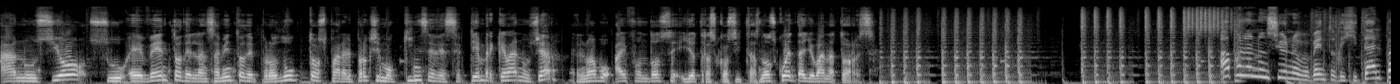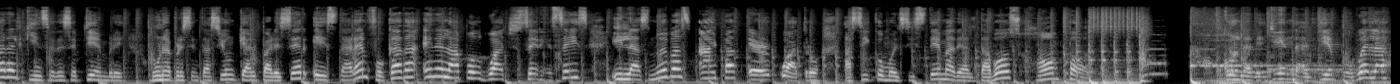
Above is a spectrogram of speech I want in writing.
anunció su evento de lanzamiento de productos para el próximo 15 de septiembre. ¿Qué va a anunciar? El nuevo iPhone 12 y otras cositas. Nos cuenta Giovanna Torres. Apple anunció un nuevo evento digital para el 15 de septiembre, una presentación que al parecer estará enfocada en el Apple Watch Series 6 y las nuevas iPad Air 4, así como el sistema de altavoz HomePod. Con la leyenda El tiempo vuela,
